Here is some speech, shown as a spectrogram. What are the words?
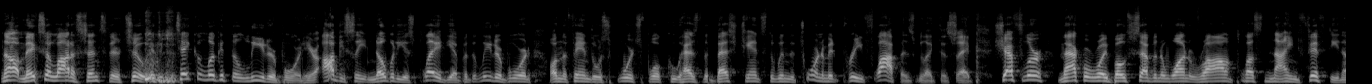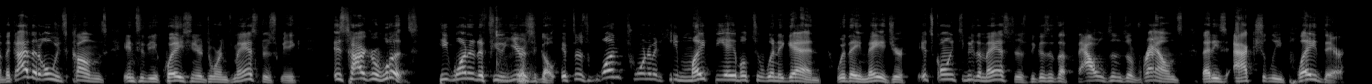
no, it makes a lot of sense there too. If you take a look at the leaderboard here, obviously nobody has played yet, but the leaderboard on the FanDuel Sportsbook, who has the best chance to win the tournament pre-flop, as we like to say. Scheffler, McIlroy, both seven to one. Rahm plus nine fifty. Now the guy that always comes into the equation here during Masters Week is Tiger Woods. He won it a few years ago. If there's one tournament he might be able to win again with a major, it's going to be the Masters because of the thousands of rounds that he's actually played there.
